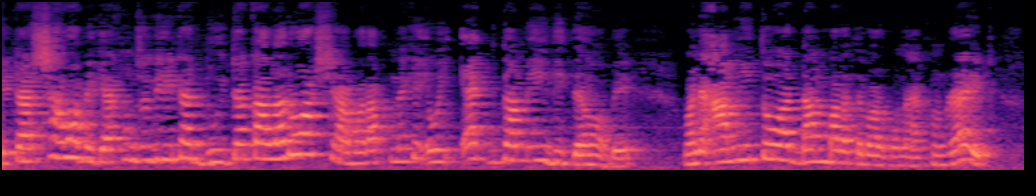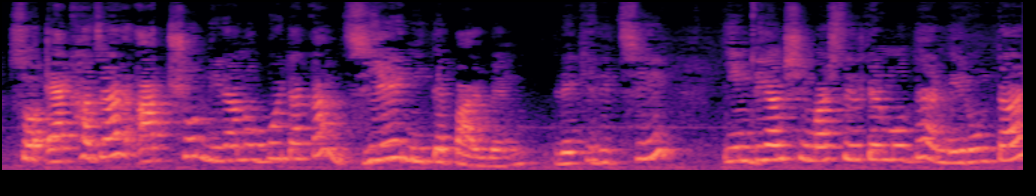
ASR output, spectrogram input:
এটা স্বাভাবিক। এখন যদি এটা দুইটা কালারও আসে আবার আপনাকে ওই এক দামেই দিতে হবে। মানে আমি তো আর দাম বাড়াতে পারব না এখন রাইট সো এক হাজার আটশো নিরানব্বই টাকা যে নিতে পারবেন। রেখে দিচ্ছি ইন্ডিয়ান শিমার সিল্কের মধ্যে আর মেরুনটার।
